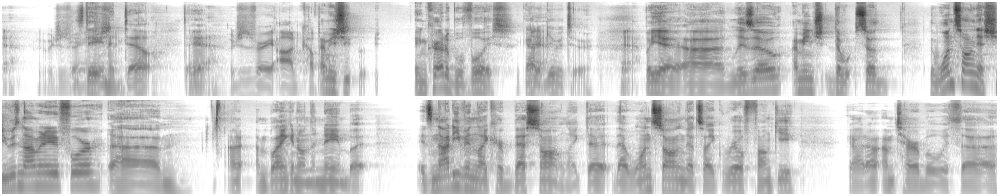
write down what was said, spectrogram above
yeah. Which is very He's dating. Adele. Damn. Yeah, which is a very odd couple. I mean, she incredible voice. Got to Yeah. give it to her. Yeah. But yeah, uh, Lizzo. I mean, she, the so the one song that she was nominated for, um, I, I'm blanking on the name, but it's not even like her best song. Like that that one song that's like real funky. God, I'm terrible with uh,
